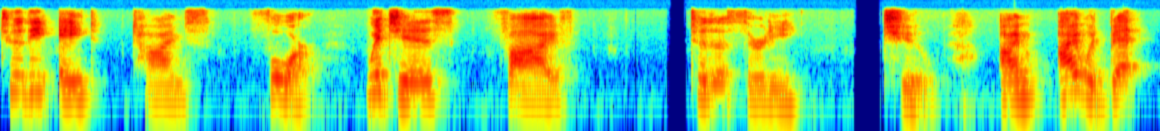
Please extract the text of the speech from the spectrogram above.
to the 8 times 4, which is 5 to the 32. I'm I would bet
